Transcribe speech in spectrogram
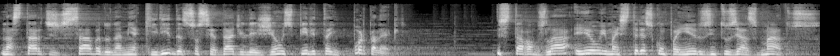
nas tardes de sábado na minha querida Sociedade Legião Espírita em Porto Alegre. Estávamos lá, eu e mais três companheiros entusiasmados.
